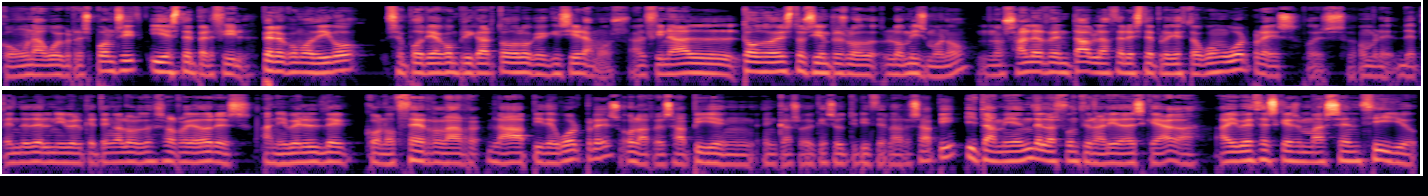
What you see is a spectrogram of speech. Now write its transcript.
con una web responsive y este perfil. Pero como digo, se podría complicar todo lo que quisiéramos. Al final, todo esto siempre es lo, mismo, ¿no? ¿Nos sale rentable hacer este proyecto con WordPress? Pues, hombre, depende del nivel que tengan los desarrolladores a nivel de conocer la, la API de WordPress o la REST API en, en, caso de que se utilice la REST API y también de las funcionalidades que haga. Hay veces que es más sencillo,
